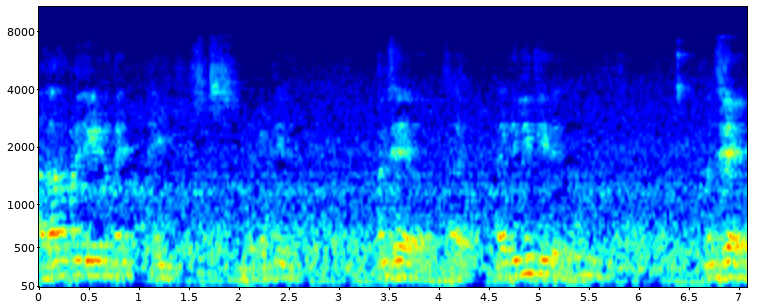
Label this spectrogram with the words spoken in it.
അതാണ് നമ്മൾ ചെയ്യേണ്ടത്. മനസ്സിലായോ? മനസ്സിലായോ?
